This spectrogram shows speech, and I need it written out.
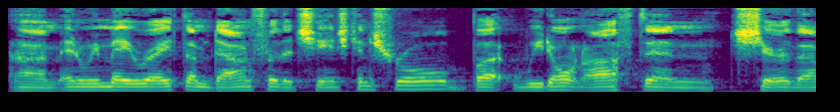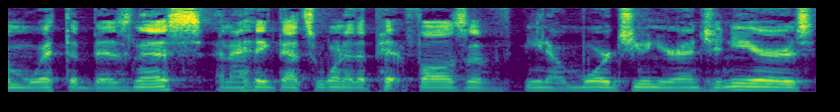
Um, and we may write them down for the change control, but we don't often share them with the business. And I think that's one of the pitfalls of, you know, more junior engineers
